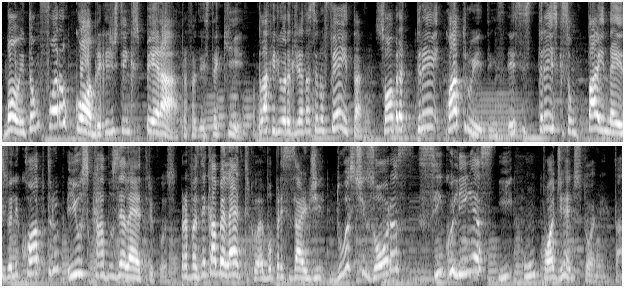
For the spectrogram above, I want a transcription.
Bom, então fora o cobre que a gente tem que esperar para fazer isso daqui, a placa de ouro que já tá sendo feita, sobra três, quatro itens. Esses três que são painéis do helicóptero e os cabos elétricos. Para fazer cabo elétrico, eu vou precisar de duas tesouras, cinco linhas e um pó de redstone. Tá,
